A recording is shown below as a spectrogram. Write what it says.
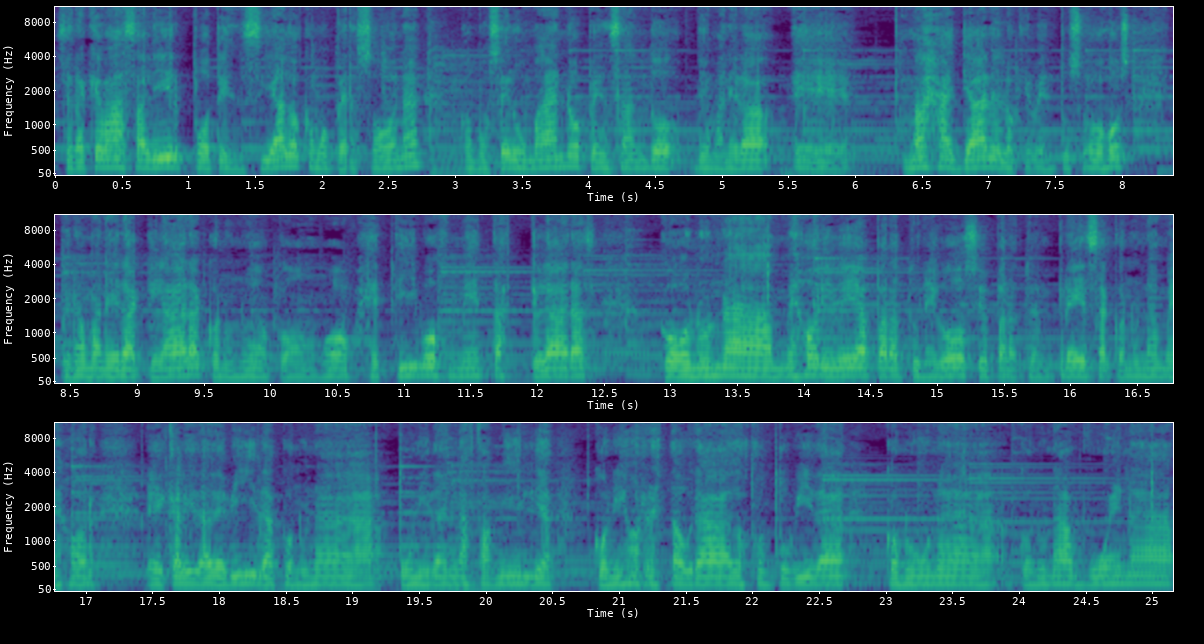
¿Será que vas a salir potenciado como persona, como ser humano, pensando de manera eh, más allá de lo que ven tus ojos, de una manera clara, con, uno, con objetivos, metas claras? Con una mejor idea para tu negocio, para tu empresa, con una mejor eh, calidad de vida, con una unidad en la familia, con hijos restaurados, con tu vida, con una, con una buena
